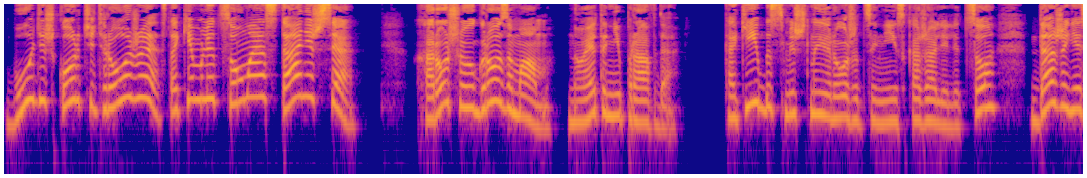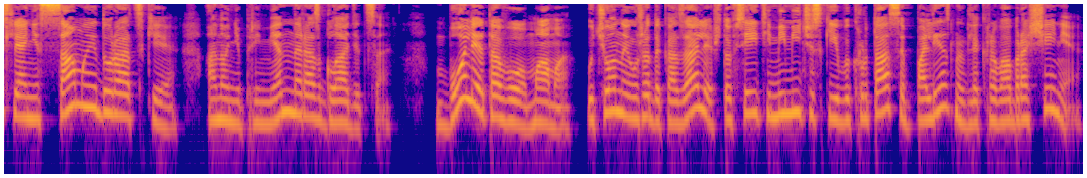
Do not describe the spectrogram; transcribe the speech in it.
«Будешь корчить рожи, с таким лицом и останешься!» Хорошая угроза, мам, но это неправда. Какие бы смешные рожицы ни искажали лицо, даже если они самые дурацкие, оно непременно разгладится. Более того, мама, ученые уже доказали, что все эти мимические выкрутасы полезны для кровообращения.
